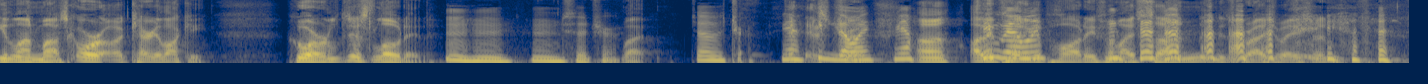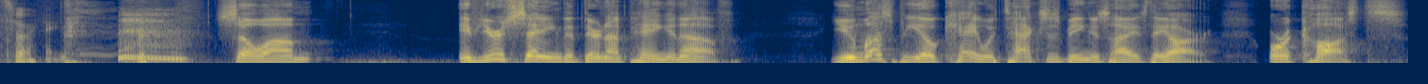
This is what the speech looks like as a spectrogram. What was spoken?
Elon Musk or a Carrie Lucky, who are just loaded, Mm-hmm. Mm, so true. what? So true. Yeah, keep true. going. Yeah. Uh, I'll be Keep planning going. a party for my son and his graduation. yeah, that's right. So, um, if you're saying that they're not paying enough, you must be okay with taxes being as high as they are, or costs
